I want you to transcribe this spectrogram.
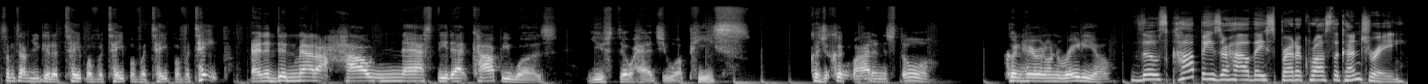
Sometimes you get a tape of a tape of a tape of a tape, and it didn't matter how nasty that copy was. You still had you a piece because you couldn't buy it in the store. Couldn't hear it on the radio. Those copies are how they spread across the country.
